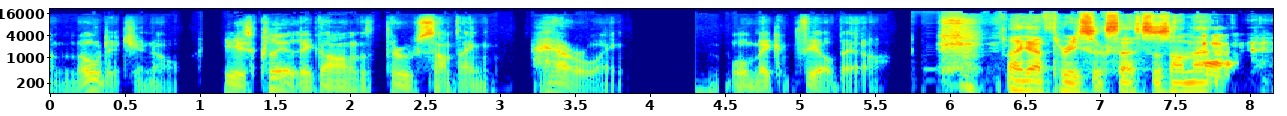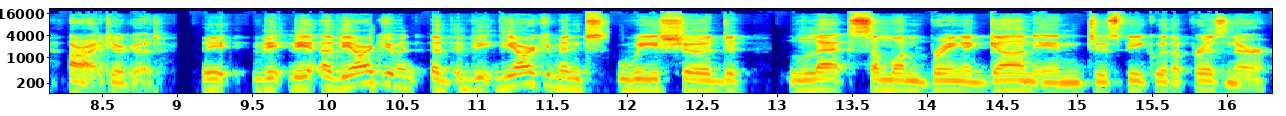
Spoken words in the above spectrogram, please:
unload it, you know. He has clearly gone through something harrowing. We'll make him feel better. I got three successes on that. Uh, All right, you're good. The the the, uh, the argument uh, the the argument we should let someone bring a gun in to speak with a prisoner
